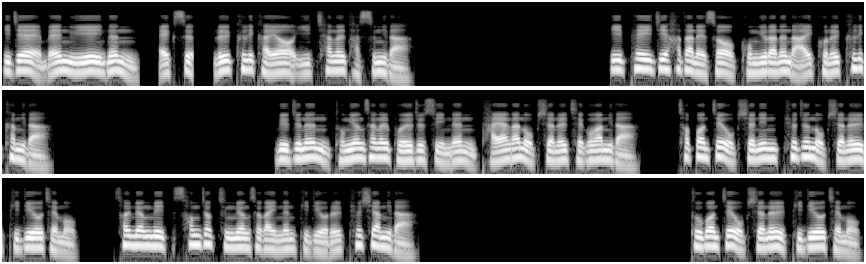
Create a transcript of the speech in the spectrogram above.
이제 맨 위에 있는 X를 클릭하여 이 창을 닫습니다. 이 페이지 하단에서 공유라는 아이콘을 클릭합니다. 뮤즈는 동영상을 보여줄 수 있는 다양한 옵션을 제공합니다. 첫 번째 옵션인 표준 옵션을 비디오 제목, 설명 및 성적 증명서가 있는 비디오를 표시합니다. 두 번째 옵션을 비디오 제목,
